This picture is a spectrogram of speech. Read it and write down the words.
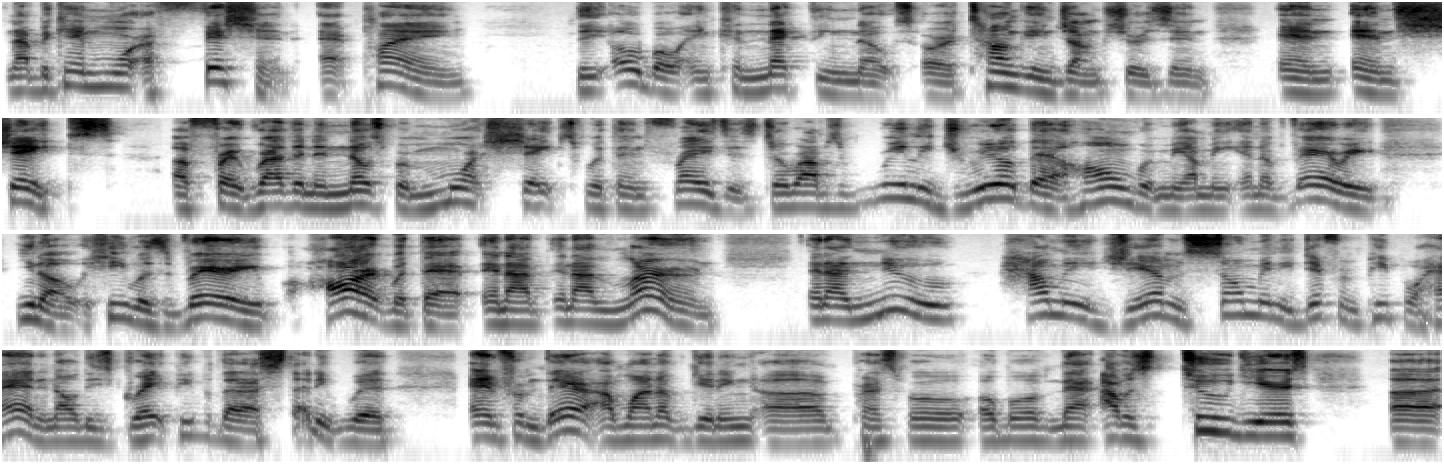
and I became more efficient at playing the oboe and connecting notes or tonguing junctures and and and shapes of phrase rather than notes, but more shapes within phrases. Joe Robinson really drilled that home with me. I mean, in a very, you know, he was very hard with that, and I and I learned, and I knew how many gems so many different people had and all these great people that I studied with. And from there, I wound up getting uh principal oboe of that. I was two years uh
